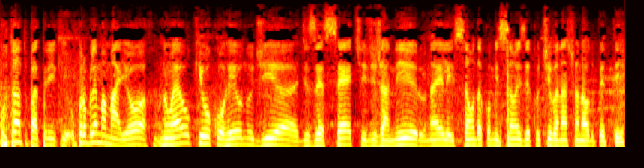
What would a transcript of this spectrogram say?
Portanto, Patrick, o problema maior não é o que ocorreu no dia 17 de janeiro na eleição da Comissão Executiva Nacional do PT.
